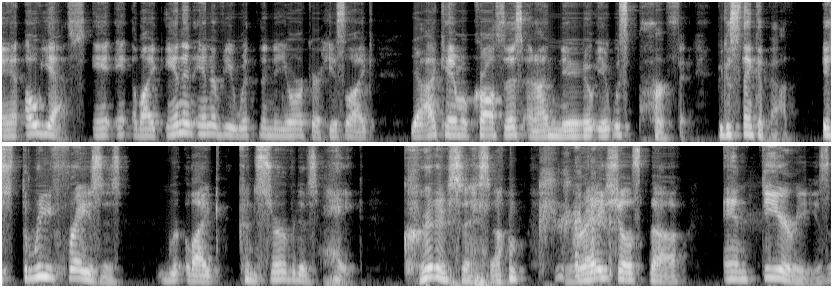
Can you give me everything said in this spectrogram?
And oh yes, in, in- like in an interview with the New Yorker, he's like, "Yeah, I came across this and I knew it was perfect." Because think about it, it's three phrases like conservatives hate: criticism, racial stuff, and theories.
